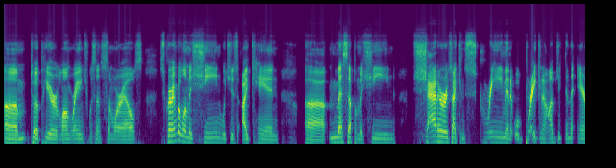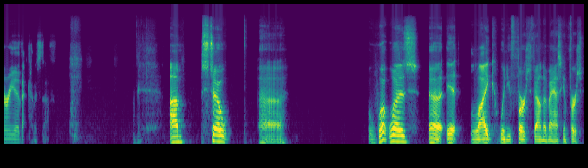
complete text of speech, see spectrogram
Um, to appear long range within somewhere else. Scramble a machine, which is I can uh mess up a machine. Shatters, I can scream and it will break an object in the area. That kind of stuff. um, so uh, what was uh, it like when you first found the mask and first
